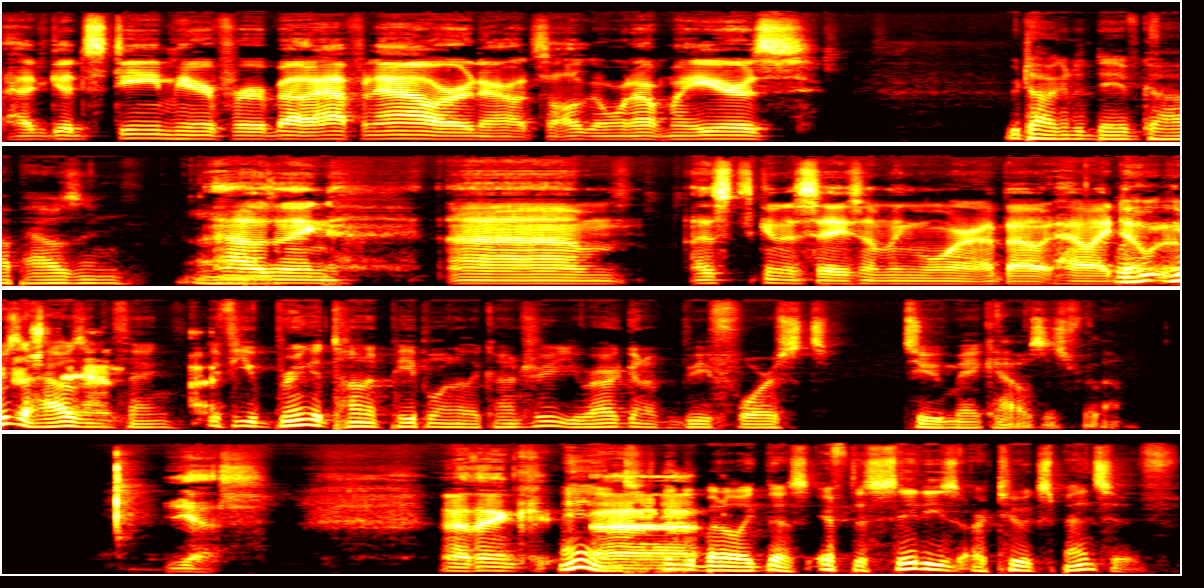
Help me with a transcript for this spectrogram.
I had good steam here for about half an hour. Now it's all going out my ears. We're talking to Dave Kopp, housing. Um, Housing. Um, I was gonna say something more about how I well, don't. here- here's a housing understand. thing. If you bring a ton of people into the country, you are going to be forced to make houses for them. Yes, and I think. And uh, think about it like this: if the cities are too expensive,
